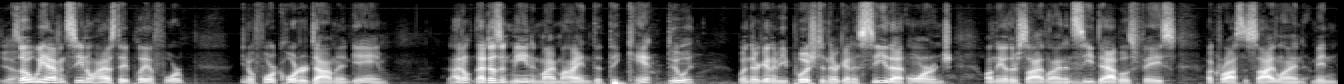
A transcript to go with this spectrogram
Yeah. So we haven't seen Ohio State play a four, you know, four quarter dominant game. I don't. That doesn't mean in my mind that they can't do it. when they're going to be pushed and they're going to see that orange on the other sideline and see mm-hmm. Dabo's face across the sideline. I mean,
